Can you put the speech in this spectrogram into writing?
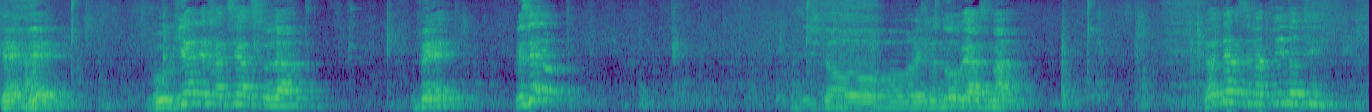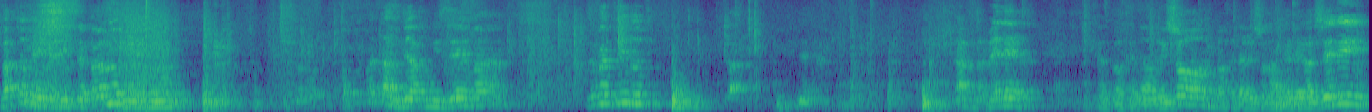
כן, ו... והוא הגיע לחצי הסולם, ו... וזהו. אז אשתו אומרת לו, נו, ואז מה? לא יודע, זה מטריד אותי. מה אתה אומר? אני אספר לו? מה תרוויח מזה? מה? זה מטריד אותי. הלך למלך, אז בחדר הראשון, בחדר הראשון לחדר השני,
